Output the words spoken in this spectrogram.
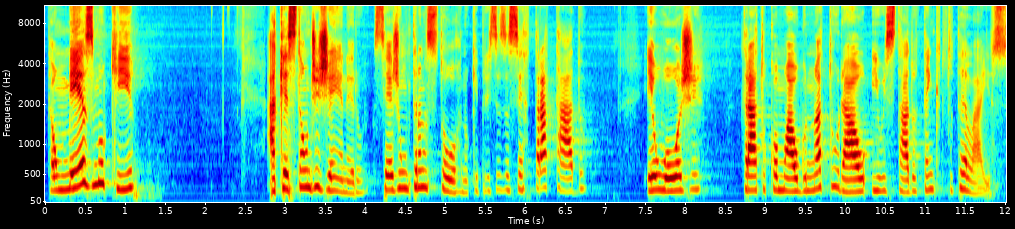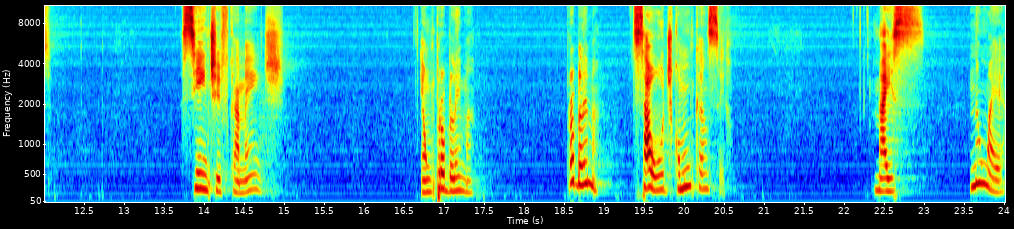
Então, mesmo que a questão de gênero seja um transtorno que precisa ser tratado, eu hoje trato como algo natural e o Estado tem que tutelar isso. Cientificamente, é um problema. Problema de saúde, como um câncer. Mas não é,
